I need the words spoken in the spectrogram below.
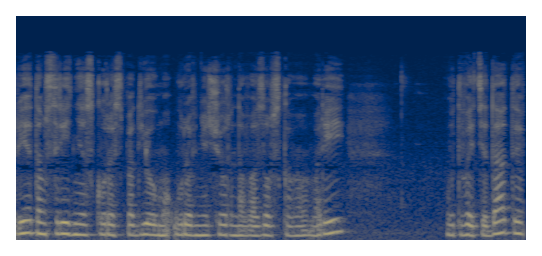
При этом средняя скорость подъема уровня Черного Азовского морей вот в эти даты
